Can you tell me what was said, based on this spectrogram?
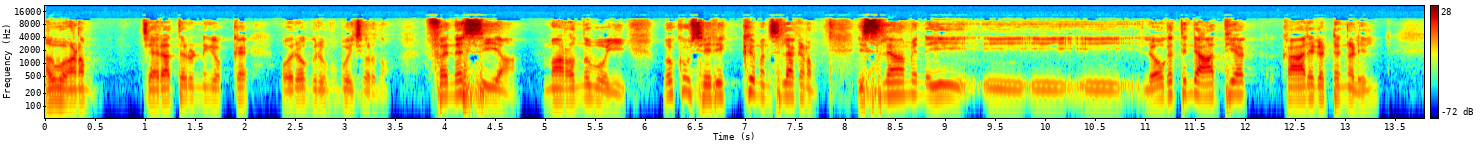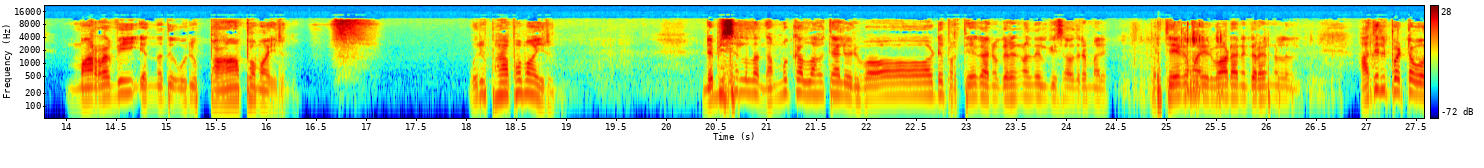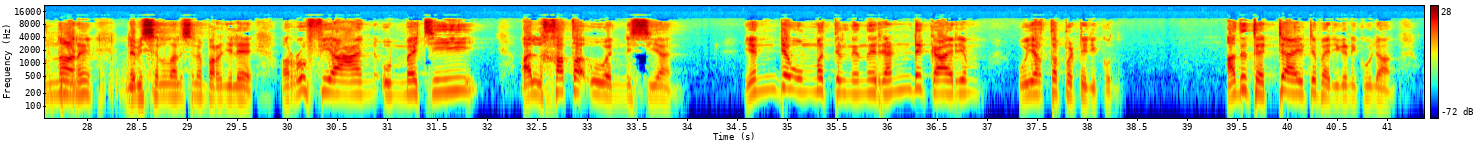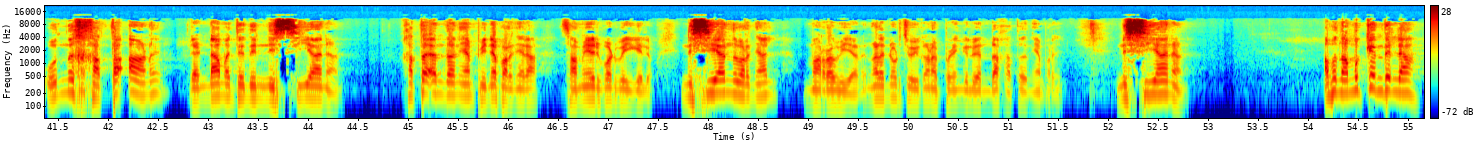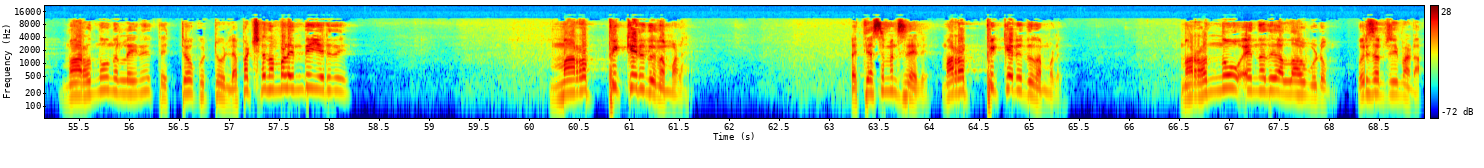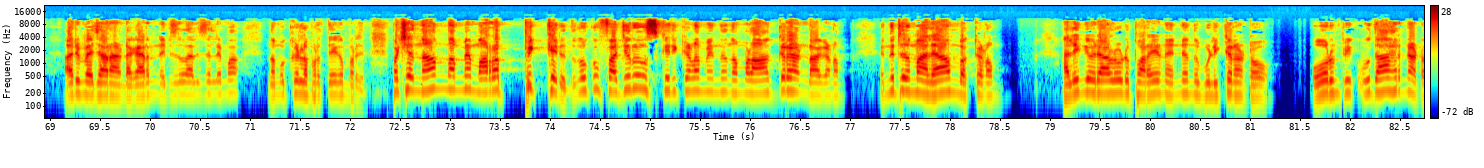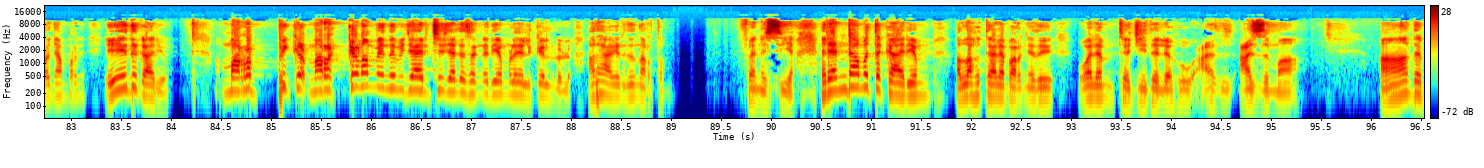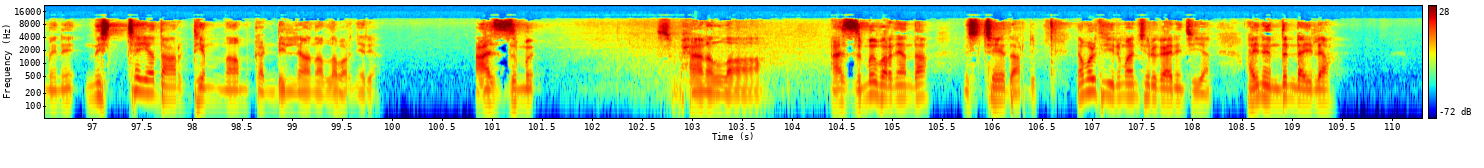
അത് വേണം. ചേരാത്തവരുണ്ടെങ്കിൽ ഒക്കെ ഓരോ ഗ്രൂപ്പ് പോയി ചേർന്നു. ഫനസിയ മറന്നുപോയി. നോക്കൂ ശരിക്ക് മനസ്സിലാക്കണം. ഇസ്ലാമിന്റെ ഈ ഈ ലോകത്തിന്റെ ആദ്യ കാലഘട്ടങ്ങളിൽ മറവി എന്നത് ഒരു പാപമായിരുന്നു. ഒരു പാപമായിരുന്നു. നബി സല്ല നമുക്ക് അള്ളാഹു താല ഒരുപാട് പ്രത്യേക അനുഗ്രഹങ്ങൾ നൽകി സഹോദരന്മാരെ. പ്രത്യേകമായ ഒരുപാട് അനുഗ്രഹങ്ങൾ നൽകി. അതിൽപ്പെട്ട ഒന്നാണ് നബി സല്ലാ അലിസ്ലം പറഞ്ഞില്ലേ റുഫിയാൻ ഉമ്മച്ചി അൽ നിസ്യാൻ എന്റെ ഉമ്മത്തിൽ നിന്ന് രണ്ട് കാര്യം ഉയർത്തപ്പെട്ടിരിക്കുന്നു. അത് തെറ്റായിട്ട് പരിഗണിക്കൂല. ഒന്ന് ഹത്ത ആണ് രണ്ടാമത്തേത് നിസ്സിയാനാണ് ഹത്ത എന്താന്ന് ഞാൻ പിന്നെ പറഞ്ഞുതരാം. സമയം ഒരുപാട് വൈകിയല്ലോ. നിസ്സിയാൻ എന്ന് പറഞ്ഞാൽ മറവിയാണ്. നിങ്ങൾ എന്നോട് ചോദിക്കണം എപ്പോഴെങ്കിലും എന്താ ഹത്ത ഞാൻ പറഞ്ഞു. നിസ്സിയാനാണ്. അപ്പൊ നമുക്ക് എന്തില്ല മറന്നു എന്നുള്ളതിന് തെറ്റോ കുറ്റോ ഇല്ല. പക്ഷെ നമ്മൾ എന്ത് ചെയ്യരുത്? മറപ്പിക്കരുത് നമ്മളെ. വ്യത്യാസം മനസ്സിലായില്ലേ? മറപ്പിക്കരുത് നമ്മൾ മറന്നു എന്നത് അള്ളാഹു വിടും. ഒരു സംശയം വേണ്ട. ആരും ബേജാറാണ്ട കാരണം നബി സല്ലല്ലാഹു അലൈഹി സ്വലമ നമുക്കുള്ള പ്രത്യേകം പറഞ്ഞു. പക്ഷെ നാം നമ്മെ മറപ്പിക്കരുത്. നോക്കൂ ഫജർ നിസ്കരിക്കണം എന്ന് നമ്മൾ ആഗ്രഹം ഉണ്ടാകണം. എന്നിട്ട് നമ്മൾ അലാം വെക്കണം. അല്ലെങ്കിൽ ഒരാളോട് പറയണം എന്നെ ഒന്ന് വിളിക്കണം കേട്ടോ ഓർമ്മിപ്പി ഉദാഹരണം കേട്ടോ ഞാൻ പറഞ്ഞു. ഏത് കാര്യവും മറപ്പിക്ക മറക്കണം എന്ന് വിചാരിച്ച് ചില സംഗതി നമ്മൾ ഏൽക്കലുണ്ടല്ലോ. അതാകരുത് എന്നർത്ഥം. ഫനസിയ. രണ്ടാമത്തെ കാര്യം അള്ളാഹു താല പറഞ്ഞത് വലം തജിദ് ലഹു അസ്മ. ആദമിന് നിശ്ചയദാർഢ്യം നാം കണ്ടില്ല എന്നല്ല പറഞ്ഞുതര. അസ്മ. സുഹാനല്ലാ അസ്മ പറഞ്ഞ എന്താ? നിശ്ചയദാർഢ്യം. നമ്മൾ തീരുമാനിച്ചൊരു കാര്യം ചെയ്യാൻ. അതിന് എന്തുണ്ടായില്ല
